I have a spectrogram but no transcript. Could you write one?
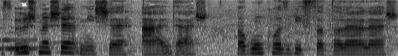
Az ősmese, mise, áldás, magunkhoz visszatalálás.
